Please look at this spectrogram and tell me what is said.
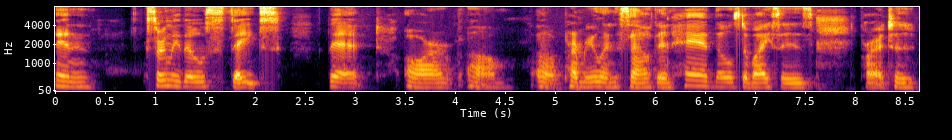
and certainly those states that are um, uh, primarily in the South and had those devices prior to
